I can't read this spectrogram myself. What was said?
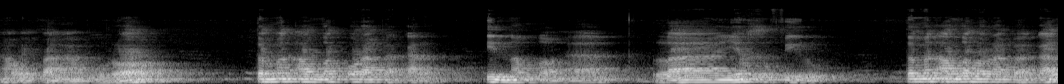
awet pangapura teman Allah ora bakal innallaha la yaghfiru. Teman Allah ora bakal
